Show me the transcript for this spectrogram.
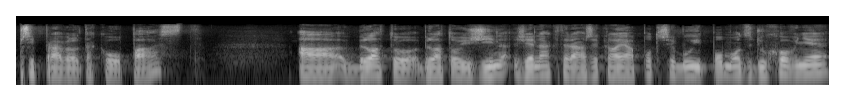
připravil takovou past a byla to, byla to žena, žena, která řekla, já potřebuji pomoc duchovně,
